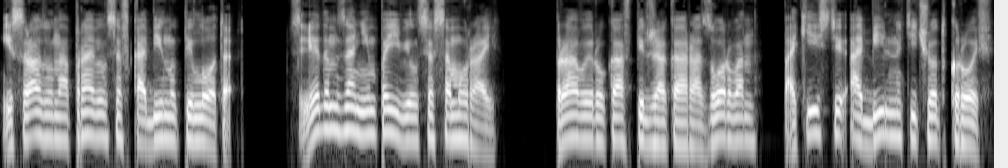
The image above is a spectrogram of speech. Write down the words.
и сразу направился в кабину пилота. Следом за ним появился самурай. Правый рукав пиджака разорван, по кисти обильно течет кровь.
